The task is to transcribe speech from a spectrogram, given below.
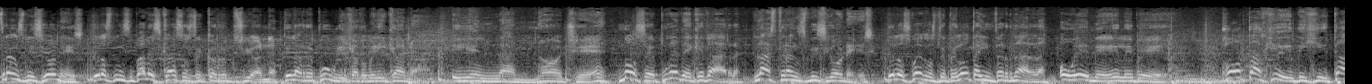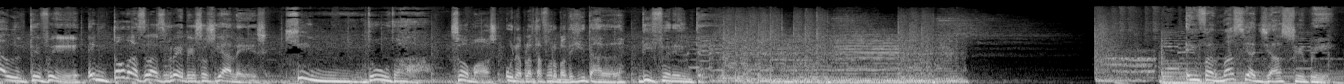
transmisiones de los principales casos de corrupción de la República Dominicana. Y en la noche, no se puede quedar las transmisiones de los Juegos de Pelota Invernal o MLB. JG Digital TV en todas las redes sociales. Sin duda, somos una plataforma digital diferente. En Farmacia Ya se ve.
